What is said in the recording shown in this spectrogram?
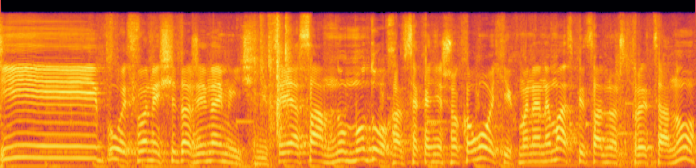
І ось вони ще навіть і намічені. Це я сам ну, модохався, звісно, колоть їх. У мене нема спеціального шприця. Ну,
